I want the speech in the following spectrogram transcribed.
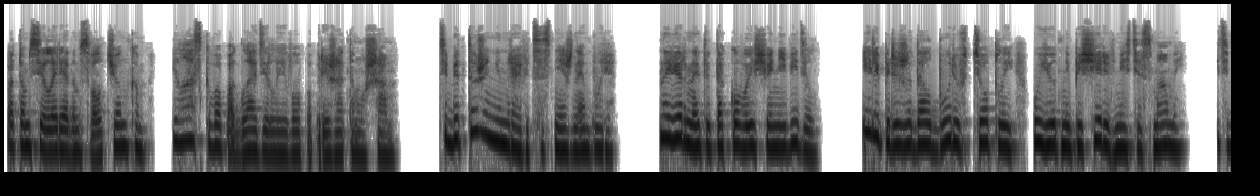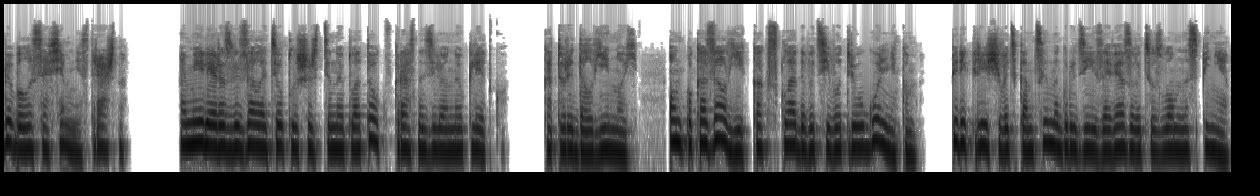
Потом села рядом с волчонком и ласково погладила его по прижатым ушам. «Тебе тоже не нравится снежная буря? Наверное, ты такого еще не видел. Или пережидал бурю в теплой, уютной пещере вместе с мамой, и тебе было совсем не страшно». Амелия развязала теплый шерстяной платок в красно-зеленую клетку, который дал ей Ной. Он показал ей, как складывать его треугольником, перекрещивать концы на груди и завязывать узлом на спине.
